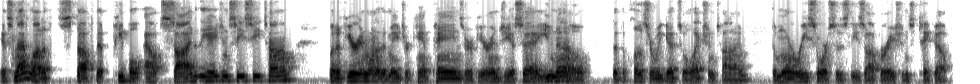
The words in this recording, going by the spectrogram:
it's not a lot of stuff that people outside of the agency see, Tom. But if you're in one of the major campaigns or if you're in GSA, you know that the closer we get to election time, the more resources these operations take up.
